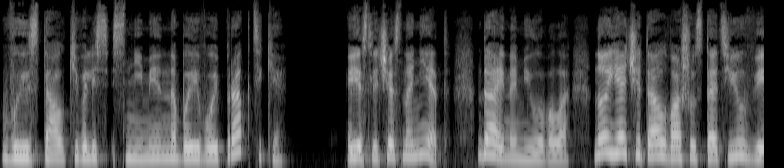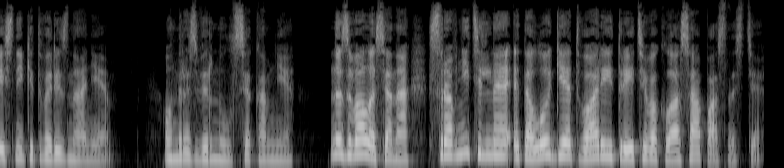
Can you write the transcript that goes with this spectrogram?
Вы сталкивались с ними на боевой практике? Если честно, нет. Да, и намиловала. Но я читал вашу статью в Вестнике Творезнания. Он развернулся ко мне. Называлась она «Сравнительная этология тварей третьего класса опасности».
